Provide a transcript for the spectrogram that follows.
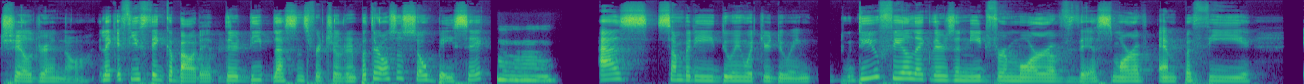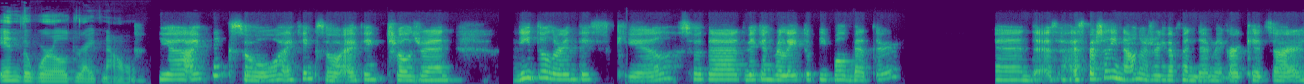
children, no? Like if you think about it, they're deep lessons for children, but they're also so basic. Mm, as somebody doing what you're doing, do you feel like there's a need for more of this, more of empathy in the world right now? Yeah, I think so. I think so. I think children need to learn this skill so that they can relate to people better. And especially now, during the pandemic, our kids are,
